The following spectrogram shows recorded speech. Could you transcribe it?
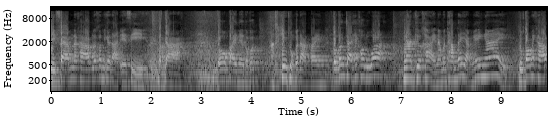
มีแฟ้มนะครับ แล้วก็มีกระดาษ A4 ปากกาเราเอาไปเนี่ยตัวก็หิ้วถุงกระดาษไปตัวตั้งใจให้เขารู้ว่างานเครือข่ายนะมันทำได้อย่างง่าย ๆ ถูกต้องไหมครับ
